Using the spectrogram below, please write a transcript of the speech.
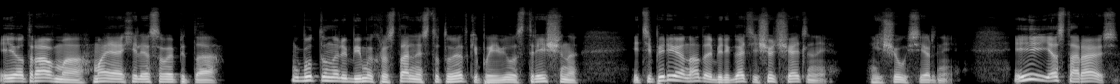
Ее травма — моя ахиллесовая пята. Будто на любимой хрустальной статуэтке появилась трещина, и теперь ее надо оберегать еще тщательнее, еще усерднее. И я стараюсь.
